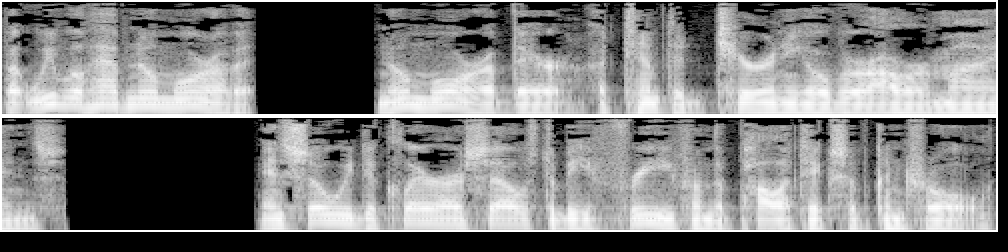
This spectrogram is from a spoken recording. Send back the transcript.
But we will have no more of it. No more of their attempted tyranny over our minds. And so we declare ourselves to be free from the politics of control.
